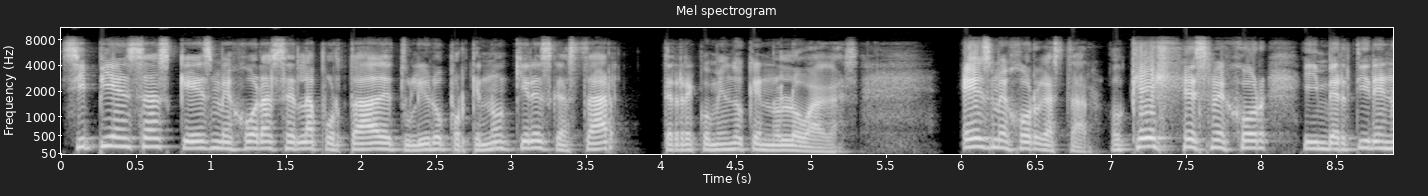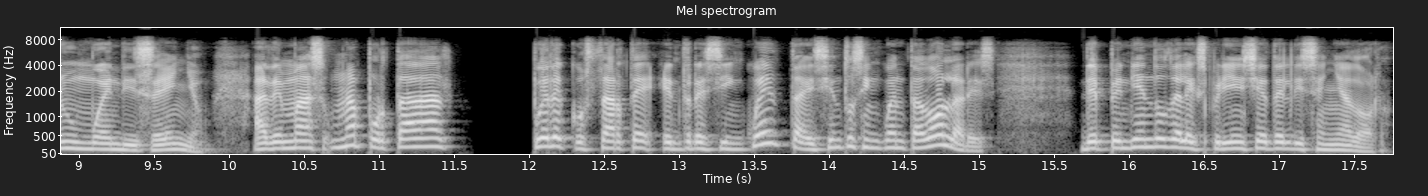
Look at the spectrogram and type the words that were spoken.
Si piensas que es mejor hacer la portada de tu libro porque no quieres gastar, te recomiendo que no lo hagas es mejor gastar, ¿ok? Es mejor invertir en un buen diseño. Además, una portada puede costarte entre 50 y 150 dólares, dependiendo de la experiencia del diseñador.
